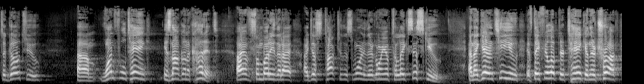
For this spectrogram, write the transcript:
to go to, um, one full tank is not going to cut it. I have somebody that I, I just talked to this morning. They're going up to Lake Siskiyou. And I guarantee you, if they fill up their tank in their truck,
